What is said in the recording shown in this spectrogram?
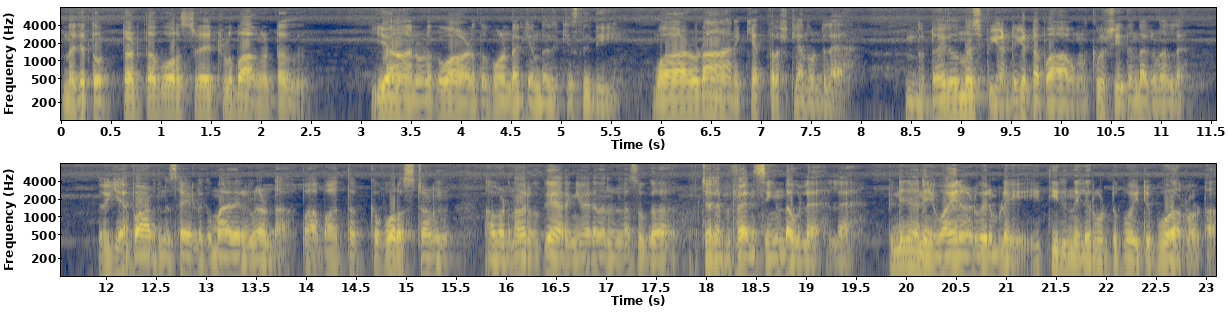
എന്നുവെച്ചാൽ തൊട്ടടുത്ത ഫോറസ്റ്റ് ആയിട്ടുള്ള ഭാഗം കേട്ടത് ഈ ആനകളൊക്കെ വാഴത്തോപ്പ് ഉണ്ടായിരിക്കും എന്തായിരിക്കും സ്ഥിതി. വാഴയുടെ ആനയ്ക്ക് അത്ര ഇഷ്ടമില്ലാന്നുണ്ടല്ലേ എന്തുട്ടായാലും ഇത് നശിപ്പിക്കാണ്ടിരിക്കട്ടെ പാവങ്ങൾ കൃഷി ചെയ്തുണ്ടാക്കണല്ലേ നോക്കിയാൽ പാടത്തിന്റെ സൈഡിലൊക്കെ മലനിരകൾ കണ്ട. അപ്പോൾ ആ ഭാഗത്തൊക്കെ ഫോറസ്റ്റാണ് അവിടെ നിന്ന് അവർക്കൊക്കെ ഇറങ്ങി വരാൻ നല്ല സുഖ. ചിലപ്പോൾ ഫെൻസിങ് ഉണ്ടാവില്ലേ അല്ലേ? പിന്നെ ഞാനേ വയനാട് വരുമ്പോഴേ ഈ തിരുനെല്ലി റൂട്ട് പോയിട്ട് പോകാറുള്ളൂ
